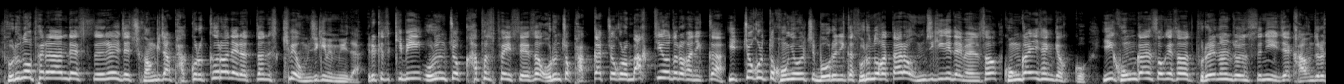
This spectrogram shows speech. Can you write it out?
브루노 페르난데스를 이제 경기장 밖으로 끌어내렸던 스킵의 움직임입니다. 이렇게 스킵이 오른쪽 하프 스페이스에서 오른쪽 바깥쪽으로 막 뛰어 들어가니까 이쪽으로 또 공이 올지 모르니까 브루노가 따라 움직이게 되면서 공간이 생겼고 이 공간 속에서 브레넌 존슨이 이제 가운데로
